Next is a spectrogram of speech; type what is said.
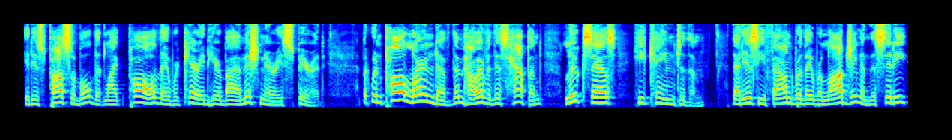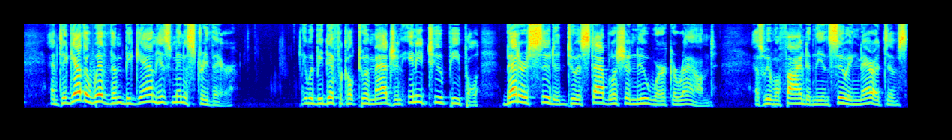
It is possible that, like Paul, they were carried here by a missionary spirit. But when Paul learned of them, however this happened, Luke says he came to them. That is, he found where they were lodging in the city, and together with them began his ministry there it would be difficult to imagine any two people better suited to establish a new work around. As we will find in the ensuing narratives,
